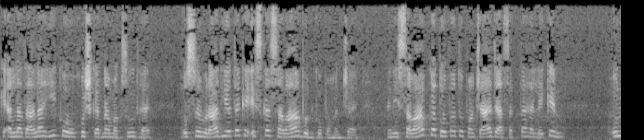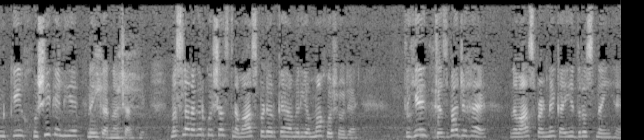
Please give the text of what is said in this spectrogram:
کہ اللہ تعالیٰ ہی کو خوش کرنا مقصود ہے۔ اس میں مراد یہ تھا کہ اس کا ثواب ان کو پہنچ جائے۔ یعنی ثواب کا تحفہ تو پہنچایا جا سکتا ہے لیکن ان کی خوشی کے لیے نہیں کرنا چاہیے۔ مثلاً اگر کوئی شخص نماز پڑھے اور کہ ہاں میری اماں خوش ہو جائے تو یہ جذبہ جو ہے نماز پڑھنے کا یہ درست نہیں ہے۔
